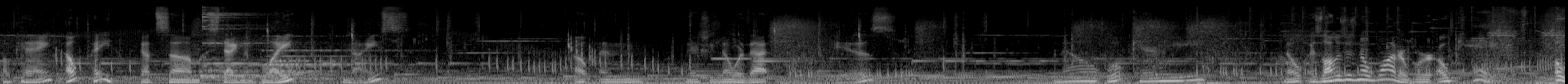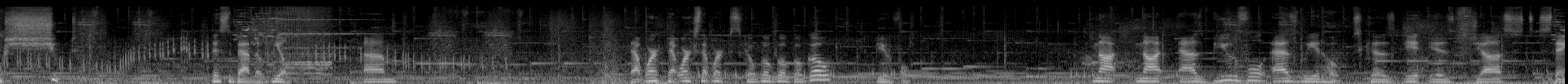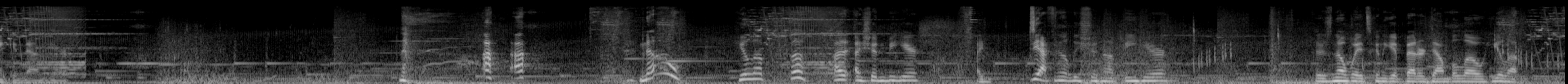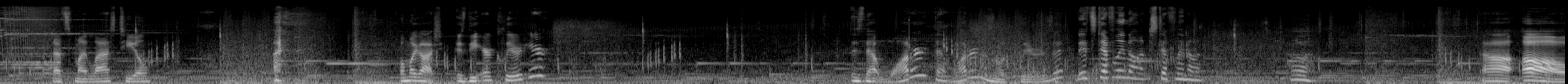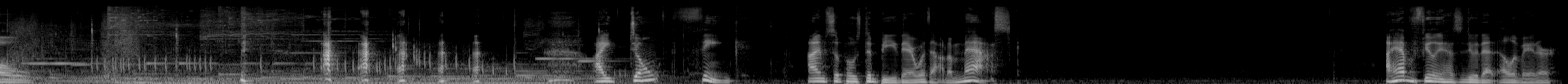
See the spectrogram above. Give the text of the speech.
Okay. Oh, hey. Got some stagnant blight. Nice. Oh, and we actually know where that is. Now, oh, carry. No, as long as there's no water, we're okay. Oh, shoot. This is bad, though. Heal. Um, that worked, that works, that works. Go, go, go, go, go. Beautiful. Not, not as beautiful as we had hoped, because it is just stinking down here. no! Heal up. Oh, I, I shouldn't be here. Definitely should not be here. There's no way it's gonna get better down below. Heal up. That's my last heal. oh my gosh, is the air clear here? Is that water? That water doesn't look clear, is it? It's definitely not, it's definitely not. Uh oh. I don't think I'm supposed to be there without a mask. I have a feeling it has to do with that elevator,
